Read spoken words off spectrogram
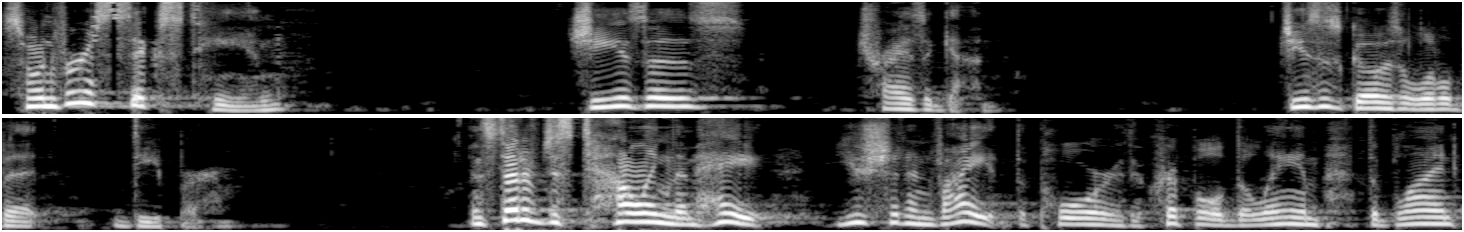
So in verse 16, Jesus tries again. Jesus goes a little bit deeper. Instead of just telling them, hey, you should invite the poor, the crippled, the lame, the blind,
